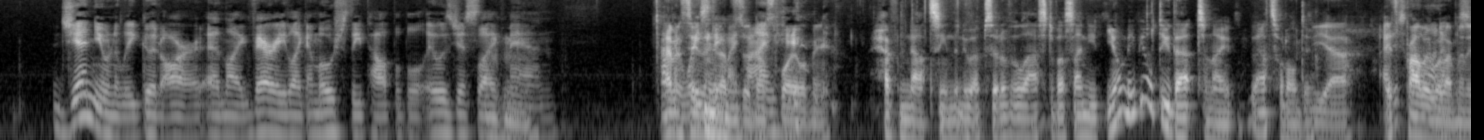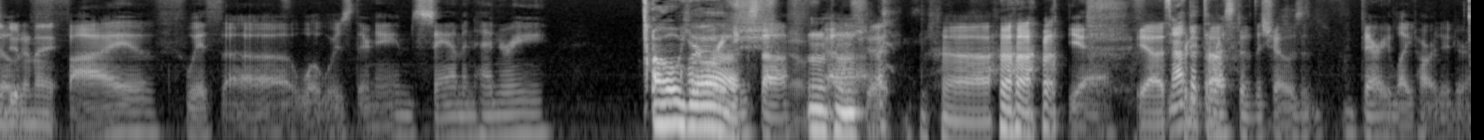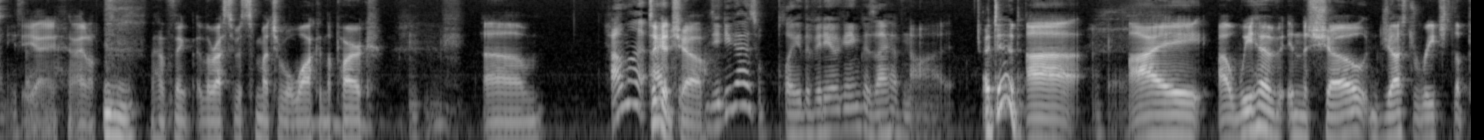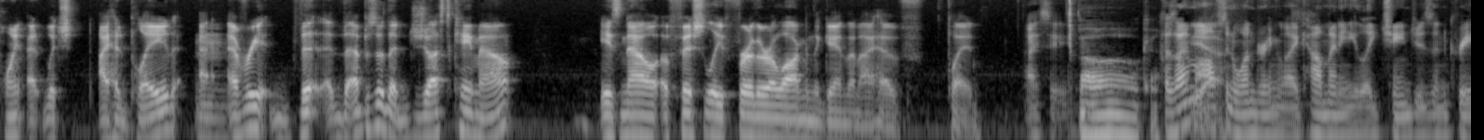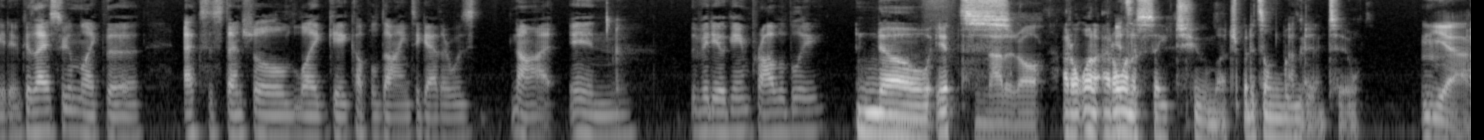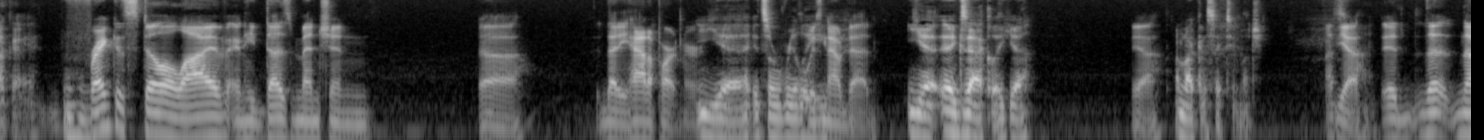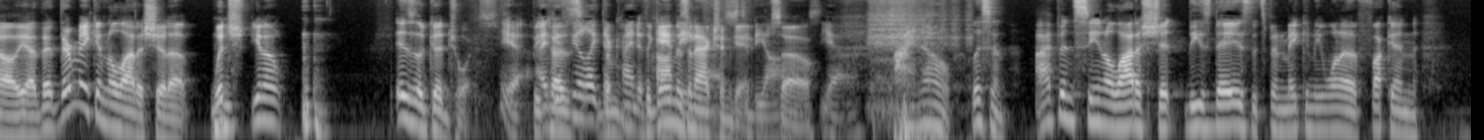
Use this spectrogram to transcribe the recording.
genuinely good art and like very like emotionally palpable, it was just like man. I haven't seen the new episode. Don't spoil me. have not seen the new episode of The Last of Us. I need, you know, maybe I'll do that tonight. That's what I'll do. Yeah, I it's probably what I'm gonna do tonight. Five with uh, what was their names? Sam and Henry. Oh yeah, Heartbreaking stuff. Mhm. Uh, yeah. yeah, it's Not pretty that the tough. rest of the show is very lighthearted or anything. Yeah, I don't. Mm-hmm. I don't think the rest of it's much of a walk in the park. Um, How much? It's a good show. Did you guys play the video game? Because I have not. I did. uh, Okay. I uh, we have in the show just reached the point at which I had played Mm. every the the episode that just came out is now officially further along in the game than I have played. I see. Oh, okay. Because I'm Yeah. often wondering like how many like changes in creative. Because I assume like the existential like gay couple dying together was not in the video game probably. No, it's Not at all. I don't want. I don't want to say too much, but it's alluded Okay. to. Mm, yeah. Okay. Mm-hmm. Frank is still alive, and he does mention uh, that he had a partner Yeah, it's a really is now dead. yeah, exactly. Yeah, Yeah. I'm not gonna say too much. That's Yeah, fine. it, the no, yeah, they're, they're making a lot of shit up, mm-hmm. which you know is a good choice. Yeah, because I do because feel like they're the- kind of the game is an action us, game, To be honest, so yeah, I know. Listen, I've been seeing a lot of shit these days that's been making me want to fucking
